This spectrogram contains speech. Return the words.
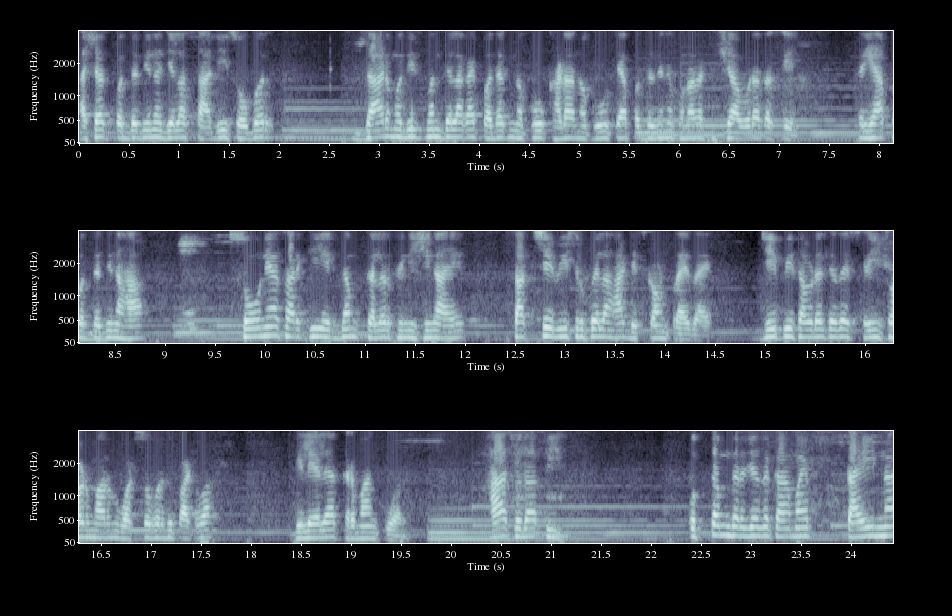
अशाच पद्धतीनं ज्याला साधी सोबर जाडमध्येच पण त्याला काय पदक नको खडा नको त्या पद्धतीने कोणाला ठिशी आवडत असेल तर ह्या पद्धतीनं हा सोन्यासारखी एकदम कलर फिनिशिंग आहे. सातशे वीस रुपयाला हा डिस्काउंट प्राइस आहे. जी पीस आवडेल त्याचा स्क्रीनशॉट मारून व्हॉट्सअपवरती पाठवा. दिलेल्या क्रमांकवर. हा सुद्धा पीस उत्तम दर्जाचं काम आहे. काहींना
